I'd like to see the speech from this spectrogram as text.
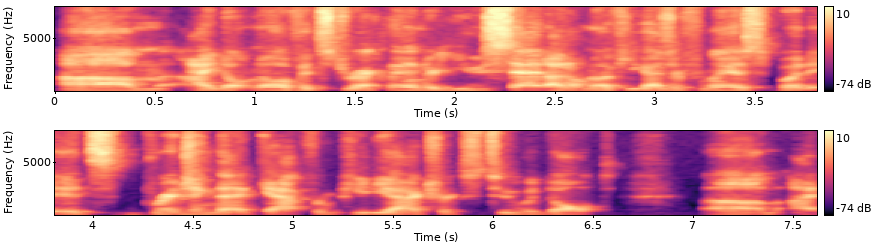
Um, I don't know if it's directly under USAID. I don't know if you guys are familiar, with this, but it's bridging that gap from pediatrics to adult. Um, I,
